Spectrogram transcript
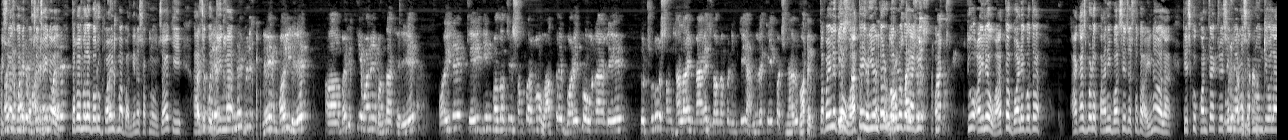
विश्वास गर्ने पक्ष छैन होला। तपाईँ मलाई बरु पोइन्टमा भनिदिन सक्नुहुन्छ कि आजको दिनमा मैले मैले के भने भन्दाखेरि अहिले केही दिन मतलब चाहिँ सङ्क्रमण वात्तै बढेको हुनाले त्यो ठुलो सङ्ख्यालाई म्यानेज गर्नको निम्ति हामीलाई केही कठिनाइहरू भयो। तपाईँले त्यो वातै नियन्त्रण गर्नको लागि त्यो अहिले वात त बढेको त आकाशबाट पानी बर्से जस्तो त होइन होला। त्यसको कन्ट्याक्ट ट्रेसिङ गर्न सक्नुहुन्थ्यो होला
